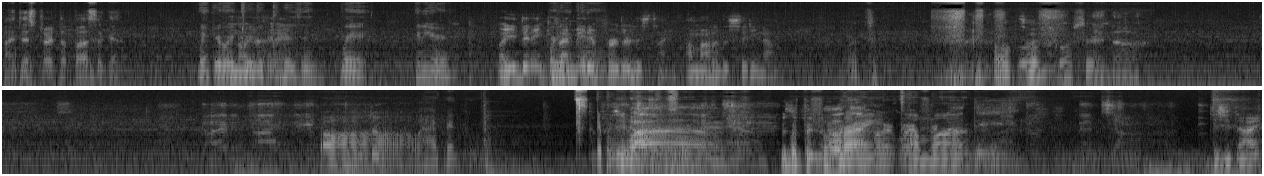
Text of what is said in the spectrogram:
I destroyed the bus again. Make your way No, through the didn't. prison. Wait, in here? Oh, you didn't, because Where I you made it further this time. I'm out of the city now. What? Oh, go up, go upstairs. And, uh, Oh, what happened? The prison Wow. officer. Who's What the fuck? all officer? that Brian, come on. nothing. Did you die?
